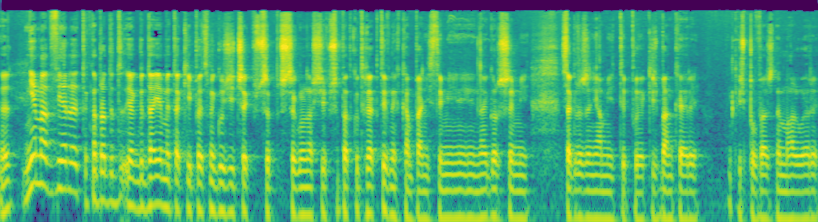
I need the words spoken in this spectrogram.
E, nie ma wiele, tak naprawdę jakby dajemy taki powiedzmy guziczek, w szczególności w przypadku tych aktywnych kampanii z tymi najgorszymi zagrożeniami typu jakieś bankery, jakieś poważne malware.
